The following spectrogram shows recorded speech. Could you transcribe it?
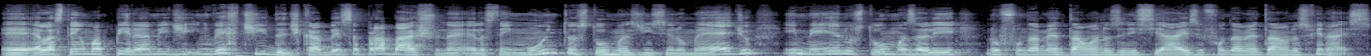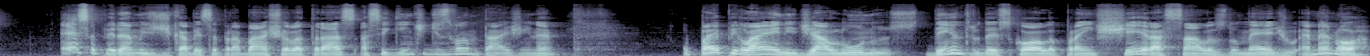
é, elas têm uma pirâmide invertida, de cabeça para baixo. Né? Elas têm muitas turmas de ensino médio e menos turmas ali no fundamental anos iniciais e fundamental anos finais. Essa pirâmide de cabeça para baixo, ela traz a seguinte desvantagem, né? O pipeline de alunos dentro da escola para encher as salas do médio é menor.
